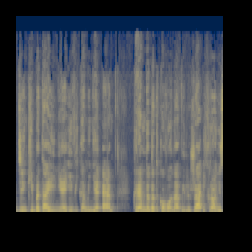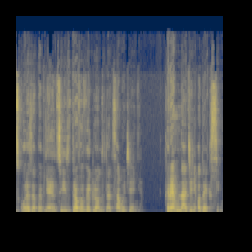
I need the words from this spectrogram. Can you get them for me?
Dzięki betainie i witaminie E krem dodatkowo nawilża i chroni skórę, zapewniając jej zdrowy wygląd na cały dzień. Krem na dzień Odexim.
